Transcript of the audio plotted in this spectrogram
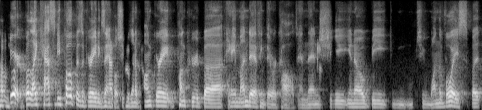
um, sure. But like Cassadee Pope is a great example. She was in a punk great punk group, uh, Hey Monday, I think they were called, and then she, you know, be she won The Voice, but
